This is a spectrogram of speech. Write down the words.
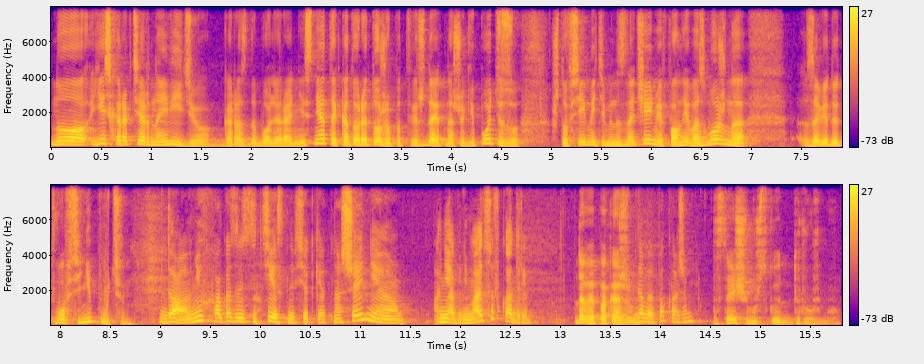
Но есть характерное видео, гораздо более ранее снятое, которое тоже подтверждает нашу гипотезу, что всеми этими назначениями вполне возможно заведует вовсе не Путин. Да, у них, оказывается, тесные все-таки отношения. Они обнимаются в кадре. Давай покажем Давай покажем. настоящую мужскую дружбу.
